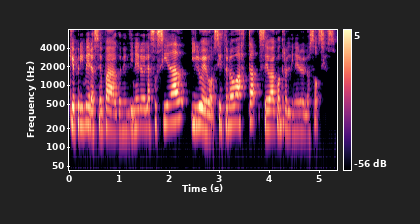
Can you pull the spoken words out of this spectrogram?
Que primero se paga con el dinero de la sociedad y luego, si esto no basta, se va contra el dinero de los socios.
